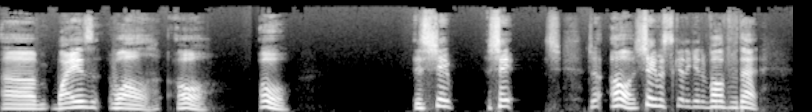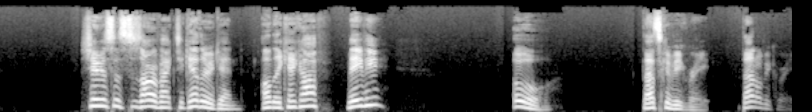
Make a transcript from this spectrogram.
Um, why is well? Oh, oh, is Shea Shea? Oh, Sheamus going to get involved with that. Sheamus and Cesaro back together again on the kickoff, maybe. Oh, that's going to be great. That'll be great.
